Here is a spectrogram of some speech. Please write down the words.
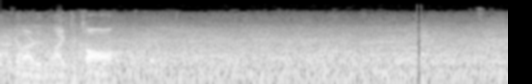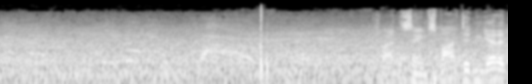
Aguilar didn't like the call. Tried the same spot, didn't get it.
